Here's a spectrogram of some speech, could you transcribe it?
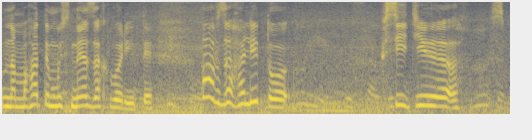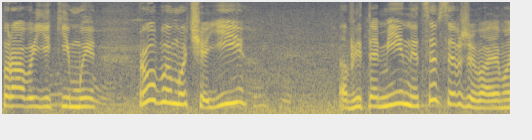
намагатимусь не захворіти. А взагалі-то всі ті справи, які ми робимо, чаї, вітаміни, це все вживаємо.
